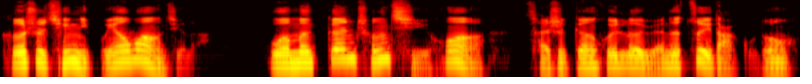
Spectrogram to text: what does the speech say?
可是请你不要忘记了，我们甘城企划才是甘辉乐园的最大股东。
